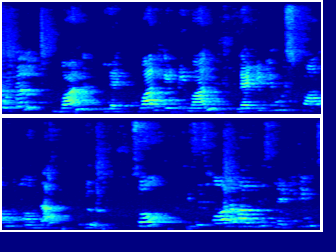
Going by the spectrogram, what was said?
total 1 181 latitudes found on the globe so this is all about this latitudes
